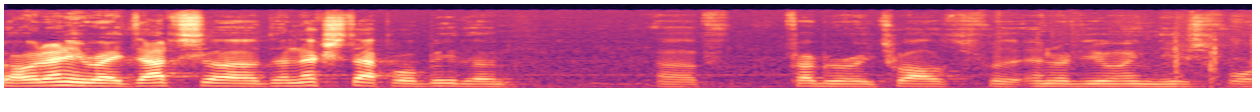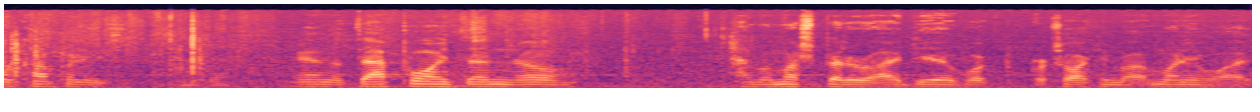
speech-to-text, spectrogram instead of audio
So at any rate, that's, uh, the next step will be the uh, February 12th for interviewing these four companies. And at that point, then they'll have a much better idea of what we're talking about money-wise.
